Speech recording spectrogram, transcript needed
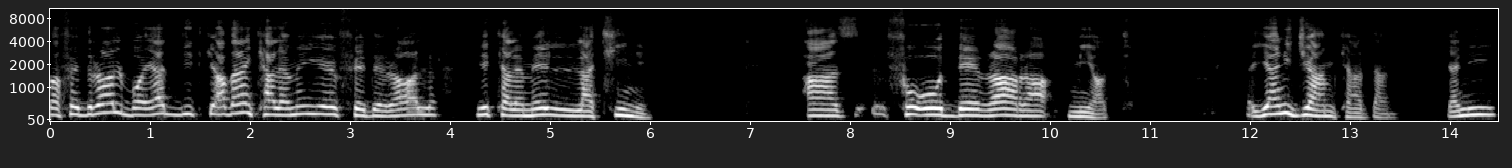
و فدرال باید دید که اولا کلمه فدرال یک کلمه لاتینی. از فودرارا میاد. یعنی جمع کردن. یعنی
